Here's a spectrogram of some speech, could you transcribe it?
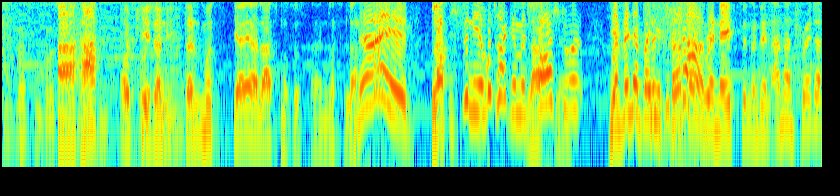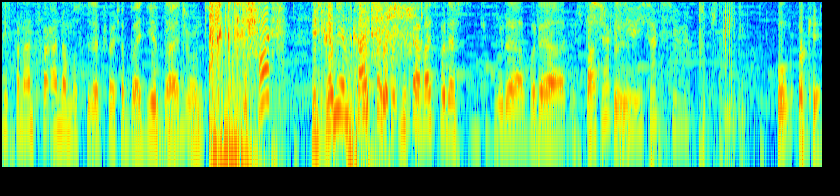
Die Waffen raus. Aha, okay, dann, dann muss... Ja, ja, Lars muss es sein. Lass, lass. Nein! Lass. Ich bin hier runtergegangen mit Lass Fahrstuhl. Ja, wenn er bei ist Traitor klar? Grenades sind und den anderen Traitor hatte ich von Anfang an, dann musste der Traitor bei dir sein und... Fuck! Ich renne hier im Kreis, weil ich nicht mehr weiß, wo der, wo der, wo der Ich Fahrstuhl sag's dir, ist. ich sag's dir. Wo, okay.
